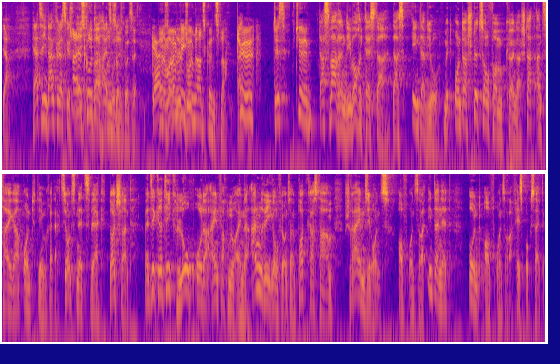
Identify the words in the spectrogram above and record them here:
Ja. Herzlichen Dank für das Gespräch, Alles Gute, lieber Heinz Rudolf Kunze. Gerne, Persönlich und als Künstler. Danke. Tschüss. Tschüss. Das waren die Wochentester, das Interview mit Unterstützung vom Kölner Stadtanzeiger und dem Redaktionsnetzwerk Deutschland. Wenn Sie Kritik, Lob oder einfach nur eine Anregung für unseren Podcast haben, schreiben Sie uns auf unserer Internet- und auf unserer Facebook-Seite.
